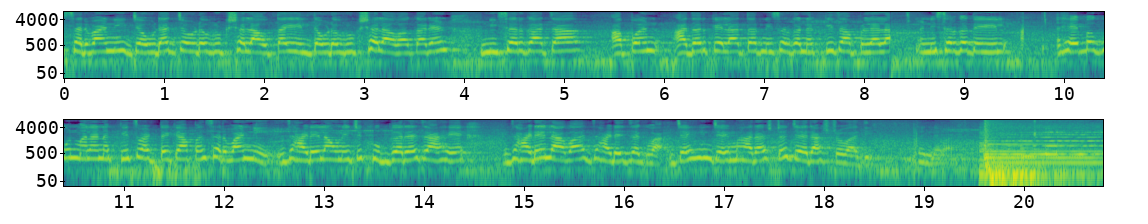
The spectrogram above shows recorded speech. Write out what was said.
सर्वांनी जेवढ्यात जेवढं वृक्ष लावता येईल तेवढं वृक्ष लावा. कारण निसर्गाचा आपण आदर केला तर निसर्ग नक्कीच आपल्याला निसर्ग देईल हे बघून मला नक्कीच वाटतं की आपण सर्वांनी झाडे लावण्याची खूप गरज आहे. झाडे लावा झाडे जगवा. जय हिंद जय महाराष्ट्र जय राष्ट्रवादी. धन्यवाद.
